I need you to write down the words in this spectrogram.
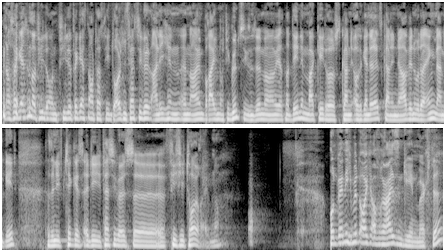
das vergessen immer viele und viele vergessen auch, dass die deutschen Festivals eigentlich in, in allen Bereichen noch die günstigsten sind. Wenn man jetzt nach Dänemark geht oder Skan also generell Skandinavien oder England geht, da sind die Tickets, äh, die Festivals äh, viel, viel teurer eben. Ne? Und wenn ich mit euch auf Reisen gehen möchte,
